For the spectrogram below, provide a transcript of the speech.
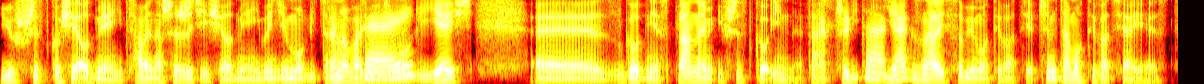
już wszystko się odmieni, całe nasze życie się odmieni. Będziemy mogli trenować, okay. będziemy mogli jeść e, zgodnie z planem i wszystko inne, tak? Czyli tak. jak znaleźć sobie motywację? Czym ta motywacja jest?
